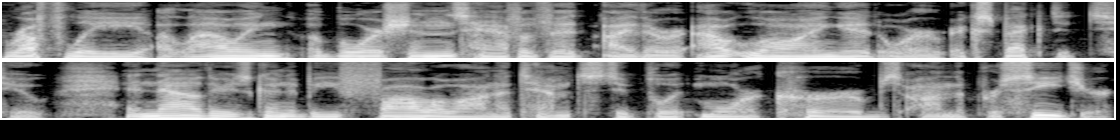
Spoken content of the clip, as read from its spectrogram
roughly allowing abortions, half of it either outlawing it or expected to. And now there's going to be follow on attempts to put more curbs on the procedure.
